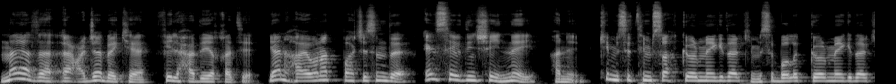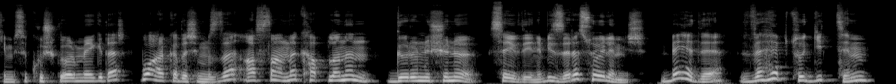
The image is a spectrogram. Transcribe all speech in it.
Mâzâ a'cebeke fil hadikati. Yani hayvanat bahçesinde en sevdiğin şey ne? Hani kimisi timsah görmeye gider, kimisi balık görmeye gider, kimisi kuş görmeye gider. Bu arkadaşımız da aslan ve kaplanın görünüşünü sevdiğini bizlere söylemiş. B'de zehebtu gittim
